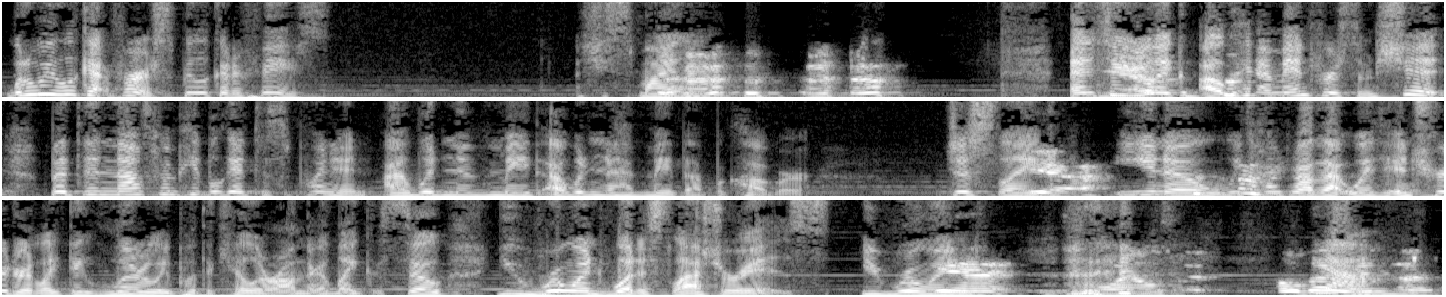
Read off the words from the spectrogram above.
What do we look at first? We look at her face. She's smiling. And so Yeah. you're like, okay, I'm in for some shit. But then that's when people get disappointed. I wouldn't have made, I wouldn't have made that the cover. Just like, Yeah. you know, we talked about that with Intruder. Like they literally put the killer on there. Like, so you ruined what a slasher is. You ruined. yeah, spoils it. Although Yeah. in the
